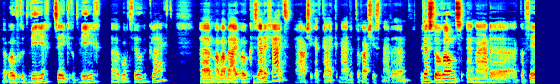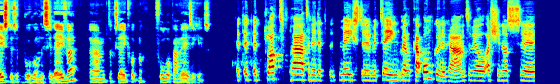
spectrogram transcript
uh, over het weer. Zeker het weer uh, wordt veel geklaagd. Um, maar waarbij ook gezelligheid. Als je gaat kijken naar de terrasjes, naar de restaurants en naar de cafés, dus het Bourgondische leven, um, toch zeker ook nog volop aanwezig is. Het, het, plat praten en het, meeste meteen met elkaar om kunnen gaan. Terwijl als je als, uh,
